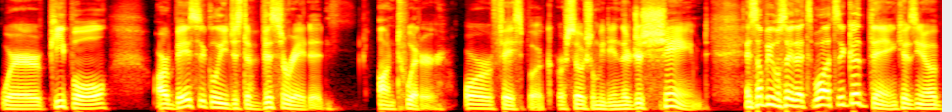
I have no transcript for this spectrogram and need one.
where people are basically just eviscerated on Twitter or Facebook or social media, and they're just shamed. And some people say that's well, that's a good thing because you know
